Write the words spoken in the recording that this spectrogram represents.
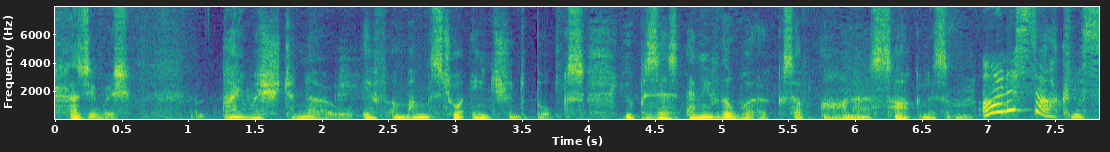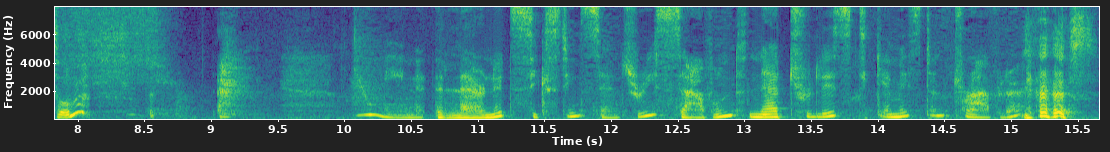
as you wish. I wish to know if amongst your ancient books you possess any of the works of Arna Saknussemm. Arna Saknussemm? You mean the learned 16th century savant, naturalist, chemist, and traveler? Yes.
